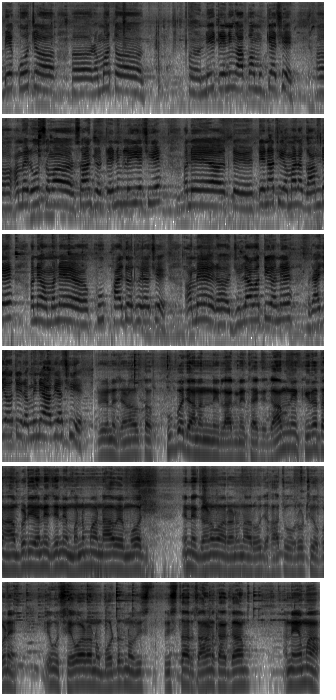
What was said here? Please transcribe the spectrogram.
બે કોચ રમતની ટ્રેનિંગ આપવા મૂક્યા છે. અમે રોજ સાંજ ટ્રેનિંગ લઈએ છીએ અને તેનાથી અમારા ગામને અને અમને ખૂબ ફાયદો થયો છે. અમે જિલ્લા વતી અને રાજ્ય વતી રમીને આવ્યા છીએ. એને જણાવતા ખૂબ જ આનંદની લાગણી થાય કે ગામની કિરત સાંભળી અને જેને મનમાં ના આવે મોજ, એને ગણવા રણના રોજ હાચું રોઠીઓ ભણે. એવું છેવાડાનો બોર્ડરનો વિસ- વિસ્તાર ચારણકા ગામ અને એમાં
